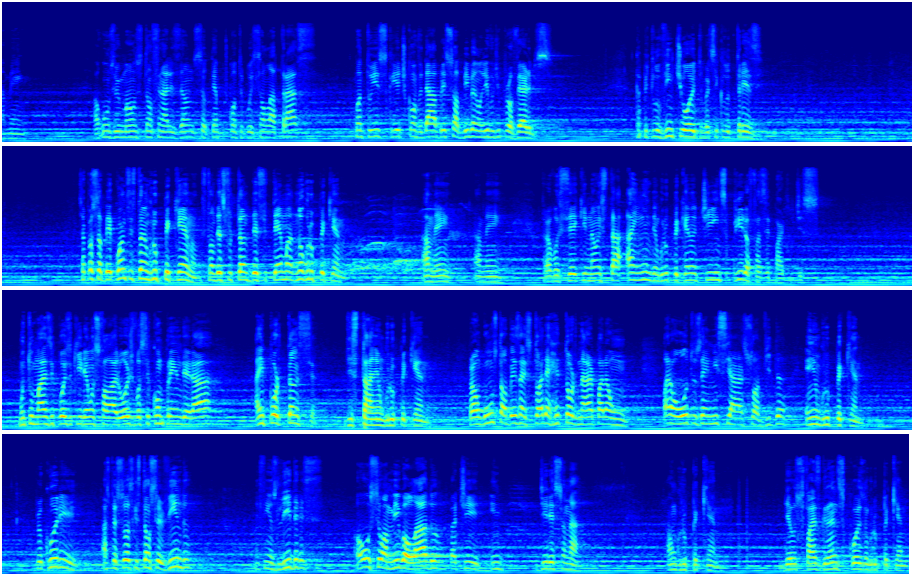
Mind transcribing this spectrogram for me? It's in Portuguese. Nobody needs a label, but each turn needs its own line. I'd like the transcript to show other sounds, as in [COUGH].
Amém. Alguns irmãos estão finalizando seu tempo de contribuição lá atrás. Enquanto isso, queria te convidar a abrir sua Bíblia no livro de Provérbios, capítulo 28, versículo 13. Só para eu saber quantos estão em grupo pequeno, estão desfrutando desse tema no grupo pequeno. Amém, amém. Para você que não está ainda em grupo pequeno, eu te inspiro a fazer parte disso. Muito mais depois do que iremos falar hoje, você compreenderá a importância de estar em um grupo pequeno. Para alguns, talvez a história é retornar para um, para outros, é iniciar sua vida em um grupo pequeno. Procure as pessoas que estão servindo, enfim, os líderes, ou o seu amigo ao lado, para te direcionar a um grupo pequeno. Deus faz grandes coisas no grupo pequeno.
